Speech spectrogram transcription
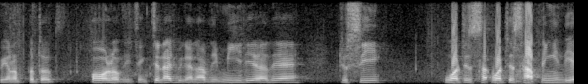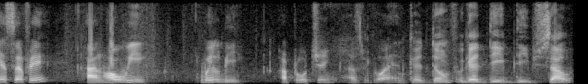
We're going to put out all of these things. Tonight, we're going to have the media there to see what is, what is happening in the SFA and how we will be approaching as we go ahead. Okay, don't forget Deep Deep South,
